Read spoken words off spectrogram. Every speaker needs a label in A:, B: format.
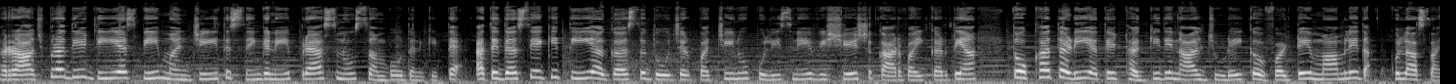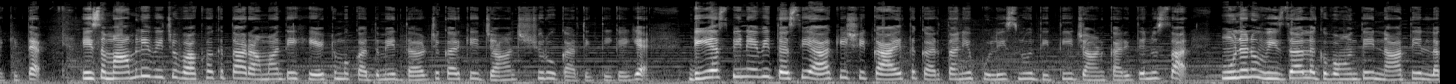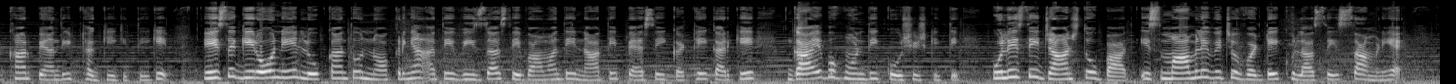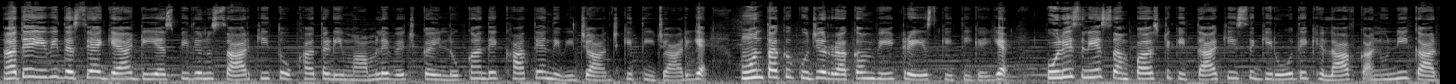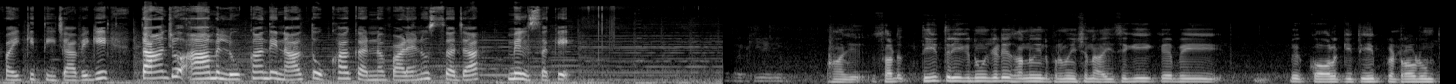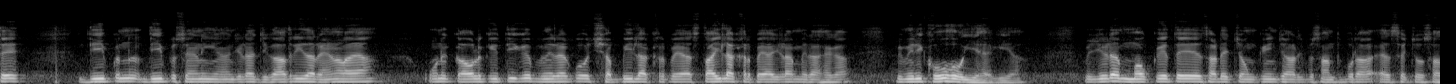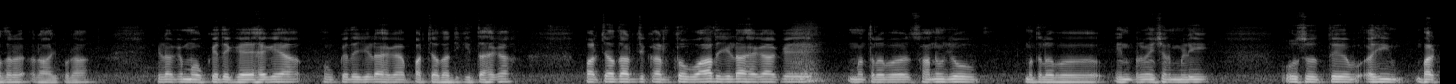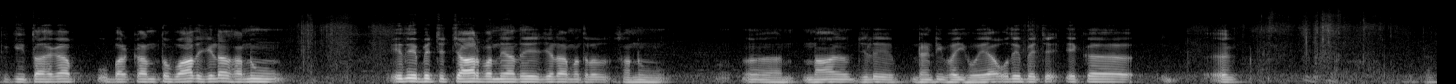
A: ਰਾਜਪੁਰਾ ਦੇ ਡੀਐਸਪੀ ਮਨਜੀਤ ਸਿੰਘ ਨੇ ਪ੍ਰੈਸ ਨੂੰ ਸੰਬੋਧਨ ਕੀਤਾ ਅਤੇ ਦੱਸਿਆ ਕਿ 30 ਅਗਸਤ 2025 ਨੂੰ ਪੁਲਿਸ ਨੇ ਵਿਸ਼ੇਸ਼ ਕਾਰਵਾਈ ਕਰਦਿਆਂ ਧੋਖਾਧੜੀ ਅਤੇ ਠੱਗੀ ਦੇ ਨਾਲ ਜੁੜੇ ਇੱਕ ਵੱਡੇ ਮਾਮਲੇ ਦਾ ਖੁਲਾਸਾ ਕੀਤਾ। ਇਸ ਮਾਮਲੇ ਵਿੱਚ ਵੱਖ-ਵੱਖ ਧਾਰਾਵਾਂ ਦੇ ਹੇਠ ਮੁਕੱਦਮੇ ਦਰਜ ਕਰਕੇ ਜਾਂਚ ਸ਼ੁਰੂ ਕਰ ਦਿੱਤੀ ਗਈ ਹੈ। ਡੀਐਸਪੀ ਨੇ ਵੀ ਦੱਸਿਆ ਕਿ ਸ਼ਿਕਾਇਤਕਰਤਾ ਨੇ ਪੁਲਿਸ ਨੂੰ ਦਿੱਤੀ ਜਾਣਕਾਰੀ ਦੇ ਅਨੁਸਾਰ ਉਹਨਾਂ ਨੂੰ ਵੀਜ਼ਾ ਲਗਵਾਉਣ ਦੇ ਨਾਂ ਤੇ ਲੱਖਾਂ ਰੁਪਇਆਂ ਦੀ ਠੱਗੀ ਕੀਤੀ ਗਈ। ਇਸ ਗਿਰੋਹ ਨੇ ਲੋਕਾਂ ਤੋਂ ਨੌਕਰੀਆਂ ਅਤੇ ਵੀਜ਼ਾ ਸੇਵਾਵਾਂ ਦੇ ਨਾਂ ਤੇ ਪੈਸੇ ਇਕੱਠੇ ਕਰਕੇ ਗਾਇਬ ਹੋਣ ਦੀ ਕੋਸ਼ਿਸ਼ ਕੀਤੀ। ਪੁਲਿਸ ਦੀ ਜਾਂਚ ਤੋਂ ਬਾਅਦ ਇਸ ਮਾਮਲੇ ਵਿੱਚ ਵੱਡੇ ਖੁਲਾਸੇ ਸਾਹਮਣੇ ਆਏ। ਅਤੇ ਇਹ ਵੀ ਦੱਸਿਆ ਗਿਆ, ਡੀਐਸਪੀ ਦੇ ਅਨੁਸਾਰ ਕਿ ਧੋਖਾਧੜੀ ਮਾਮਲੇ ਵਿੱਚ ਕਈ ਲੋਕਾਂ ਦੇ ਖਾਤਿਆਂ ਦੀ ਵੀ ਜਾਂਚ ਕੀਤੀ ਜਾ ਰਹੀ ਹੈ। ਹੁਣ ਤੱਕ ਕੁਝ ਰਕਮ ਵੀ ਟਰੇਸ ਕੀਤੀ ਗਈ ਹੈ। ਪੁਲਿਸ ਨੇ ਸਪਸ਼ਟ ਕੀਤਾ ਕਿ ਇਸ ਗਿਰੋਹ ਦੇ ਖਿਲਾਫ ਕਾਨੂੰਨੀ ਕਾਰਵਾਈ ਕੀਤੀ ਜਾਵੇਗੀ ਤਾਂ ਜੋ ਆਮ ਲੋਕਾਂ ਦੇ ਨਾਲ ਧੋਖਾ ਕਰਨ ਵਾਲਿਆਂ ਨੂੰ ਸਜ਼ਾ ਮਿਲ ਸਕੇ।
B: ਹਾਂਜੀ, ਸਾਡੇ 30 ਤਰੀਕ ਨੂੰ ਜਿਹੜੀ ਸਾਨੂੰ ਇਨਫੋਰਮੇਸ਼ਨ ਆਈ ਸੀਗੀ ਕਿ ਵੀ ਵੀ ਕਾਲ ਕੀਤੀ ਕੰਟਰੋਲ ਰੂਮ ਤੇ ਦੀਪਕ ਨ- ਦੀਪਕ ਸੈਣੀ ਆ, ਜਿਹੜਾ ਜਗਾਦਰੀ ਦਾ ਰਹਿਣ ਵਾਲਾ ਆ, ਉਹਨੇ ਕਾਲ ਕੀਤੀ ਕਿ ਮੇਰਾ ਕੋਲ 26 ਲੱਖ ਰੁਪਇਆ 27 ਲੱਖ ਰੁਪਇਆ ਜਿਹੜਾ ਮੇਰਾ ਹੈਗਾ, ਵੀ ਮੇਰੀ ਖੋਹ ਹੋਈ ਹੈਗੀ ਆ। ਵੀ ਜਿਹੜਾ ਮੌਕੇ ਤੇ ਸਾਡੇ ਚੌਂਕੀ ਇੰਚਾਰਜ ਬਸੰਤਪੁਰਾ ਐਸਐਚਓ ਸਦਰ ਰਾਜਪੁਰਾ, ਜਿਹੜਾ ਕਿ ਮੌਕੇ ਤੇ ਗਏ ਹੈਗੇ ਆ, ਮੌਕੇ ਤੇ ਜਿਹੜਾ ਹੈਗਾ ਪਰਚਾ ਦਰਜ ਕੀਤਾ ਹੈਗਾ। ਪਰਚਾ ਦਰਜ ਕਰਨ ਤੋਂ ਬਾਅਦ ਜਿਹੜਾ ਹੈਗਾ ਕਿ ਮਤਲਬ ਸਾਨੂੰ ਜੋ ਮਤਲਬ ਇਨਫੋਰਮੇਸ਼ਨ ਮਿਲੀ ਉਸ ਉੱਤੇ ਅਸੀਂ ਵਰਕ ਕੀਤਾ ਹੈਗਾ। ਉਹ ਵਰਕ ਕਰਨ ਤੋਂ ਬਾਅਦ ਜਿਹੜਾ ਸਾਨੂੰ ਇਹਦੇ ਵਿੱਚ ਚਾਰ ਬੰਦਿਆਂ ਦੇ ਜਿਹੜਾ ਮਤਲਬ ਸਾਨੂੰ ਨਾਂ ਜਿਹੜੇ ਆਇਡੈਂਟੀਫਾਈ ਹੋਏ ਆ, ਉਹਦੇ ਵਿੱਚ ਇੱਕ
